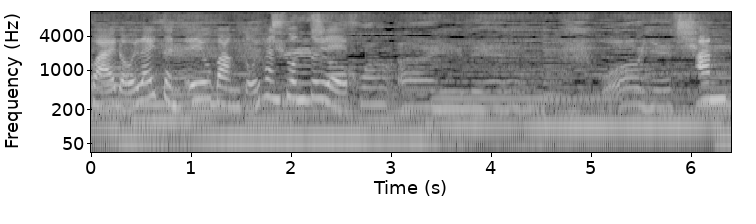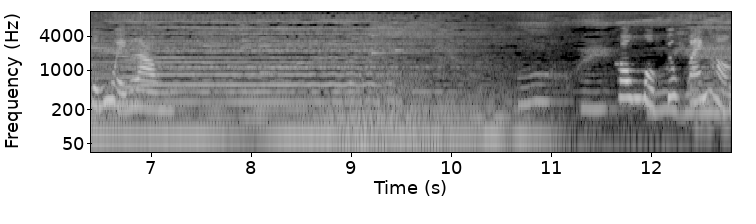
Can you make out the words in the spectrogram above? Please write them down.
phải đổi lấy tình yêu bằng tuổi thanh xuân tươi đẹp Anh cũng nguyện lòng. Không một chút oán hận.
